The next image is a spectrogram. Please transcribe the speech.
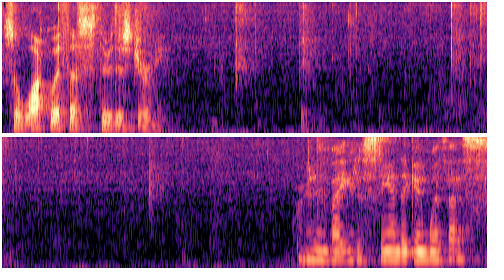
So walk with us through this journey. We're going to invite you to stand again with us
